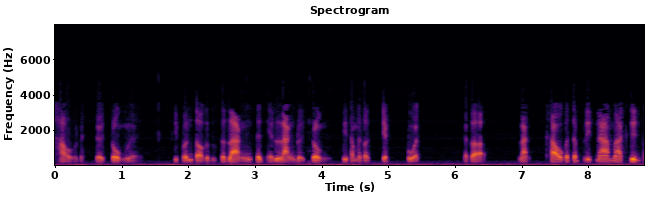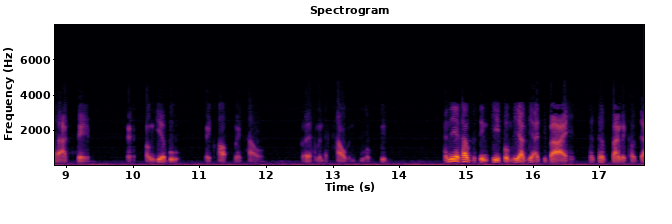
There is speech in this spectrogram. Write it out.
เข่าโดยตรงเลย มีผลต่อกระดูกสันหลังเส้นเอ็นหลังโดยตรง ที่ทำให้เราเจ็บปวด แล้วก็หลังเข่าก็จะผลิตน้ำมากขึ้นเพราะอักเสบของเยื่อบุในขอบในเข่าก็เลยทำให้เข่ามันบวมขึ้น อันนี้ครับคือสิ่งที่ผมพยายามที่อธิบายให้ท่านผู้ฟังได้เข้าใจ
